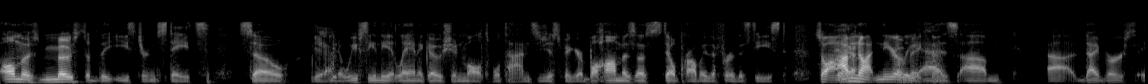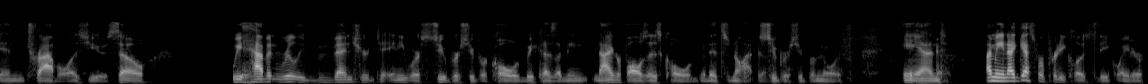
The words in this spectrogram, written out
almost most of the eastern states. So Yeah. you know, we've seen the Atlantic Ocean multiple times. You just figure Bahamas are still probably the furthest east. So Yeah, I'm not nearly as um, uh, diverse in travel as you. So we haven't really ventured to anywhere super super cold because I mean Niagara Falls is cold, but it's not Yeah. super super north. And I mean I guess we're pretty close to the equator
